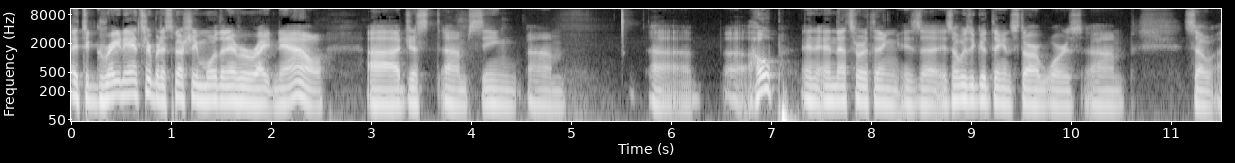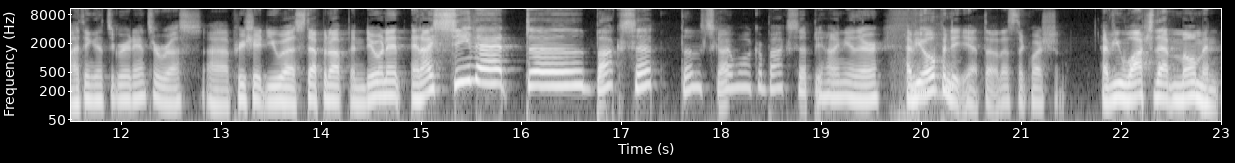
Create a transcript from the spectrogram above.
it's a great answer but especially more than ever right now uh, just um, seeing um, uh, uh, hope and, and that sort of thing is uh, is always a good thing in Star Wars. Um, so I think that's a great answer, Russ. Appreciate you uh, stepping up and doing it. And I see that uh, box set, the Skywalker box set behind you there. Have you opened it yet, though? That's the question. Have you watched that moment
